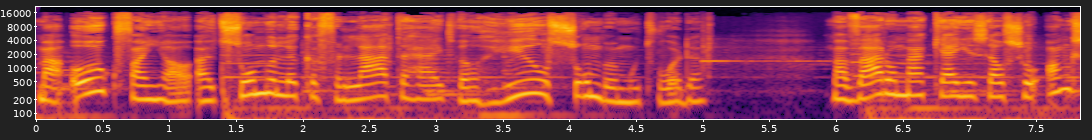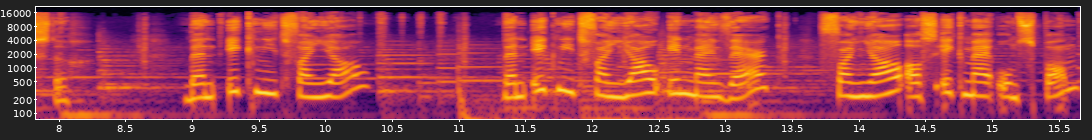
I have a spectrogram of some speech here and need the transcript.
maar ook van jouw uitzonderlijke verlatenheid wel heel somber moet worden. Maar waarom maak jij jezelf zo angstig? Ben ik niet van jou? Ben ik niet van jou in mijn werk? Van jou als ik mij ontspan?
